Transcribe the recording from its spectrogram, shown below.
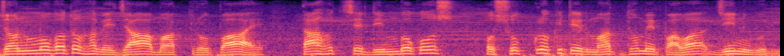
জন্মগতভাবে যা মাত্র পায় তা হচ্ছে ডিম্বকোষ ও শুক্রকীটের মাধ্যমে পাওয়া জিনগুলি,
